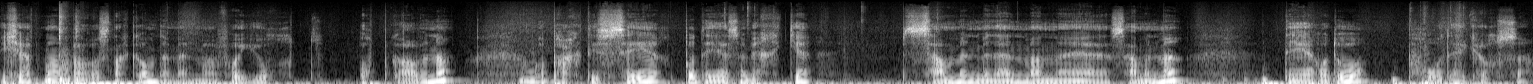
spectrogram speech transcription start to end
ikke at man bare snakker om det, men man får gjort oppgavene og praktisert på det som virker sammen med den man er sammen med, der og da, på det kurset.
